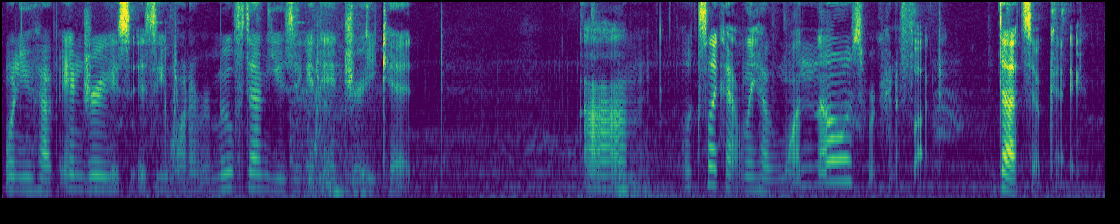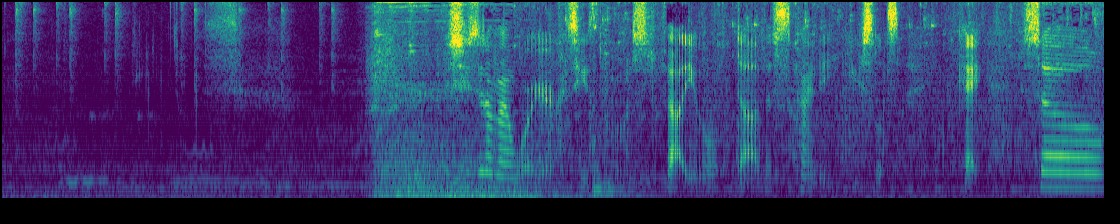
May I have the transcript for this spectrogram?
when you have injuries is you want to remove them using an injury kit. Um, looks like I only have one though, so we're kind of fucked. That's okay. Just use it on my warrior because he's the most valuable. Duh, this is kind of useless. Okay, so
